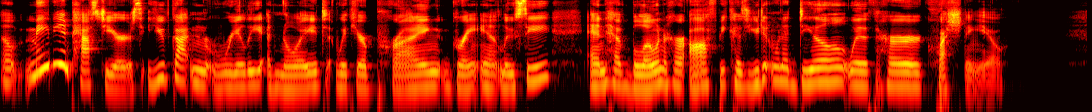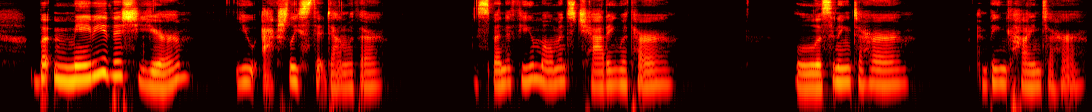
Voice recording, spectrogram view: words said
Now, maybe in past years, you've gotten really annoyed with your prying great Aunt Lucy and have blown her off because you didn't want to deal with her questioning you. But maybe this year, you actually sit down with her, spend a few moments chatting with her, listening to her, and being kind to her.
